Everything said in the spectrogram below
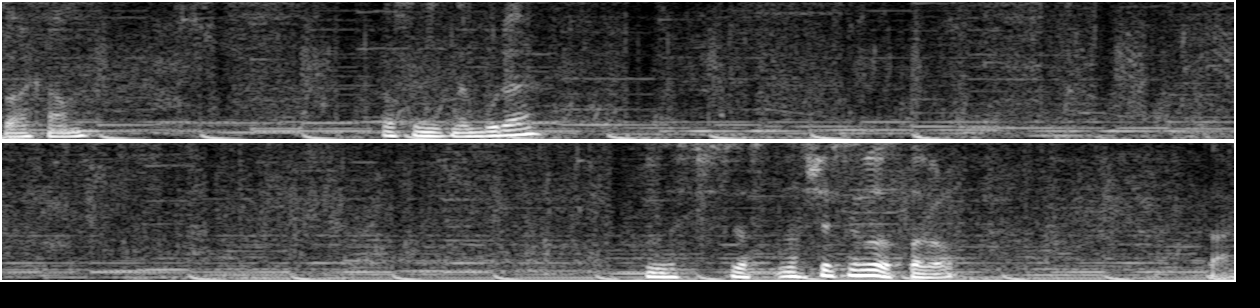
To nechám. To se nic nebude. Naštěstí jsem to zastavil. Tak,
